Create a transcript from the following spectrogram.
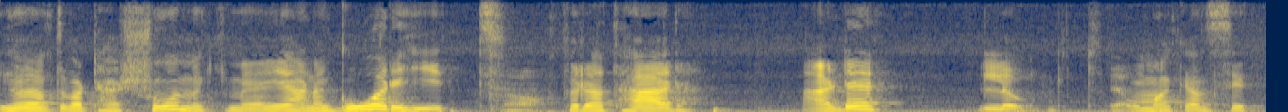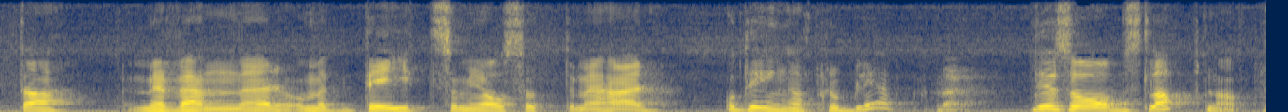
nu har jag inte varit här så mycket, men jag gärna går hit. Ja. För att här är det lugnt. Ja. Och man kan sitta med vänner och med dejt som jag suttit med här. Och det är inga problem. Nej. Det är så avslappnat.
